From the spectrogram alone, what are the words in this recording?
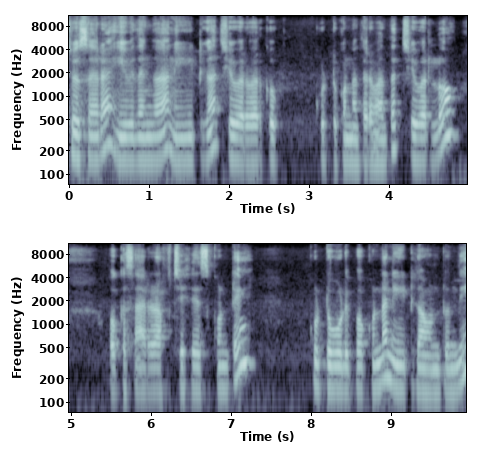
చూసారా? ఈ విధంగా నీట్గా చివరి వరకు కుట్టుకున్న తర్వాత చివరిలో ఒకసారి రఫ్ చేసేసుకుంటే కుట్టు ఊడిపోకుండా నీట్గా ఉంటుంది.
